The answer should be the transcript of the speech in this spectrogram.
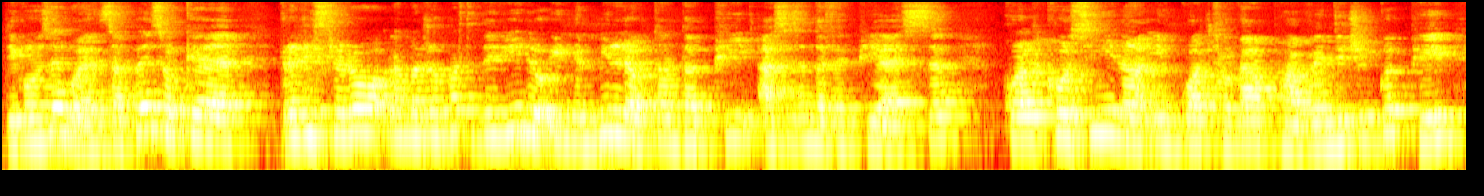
Di conseguenza penso che registrerò la maggior parte dei video in 1080p a 60 fps qualcosina in 4K a 25p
